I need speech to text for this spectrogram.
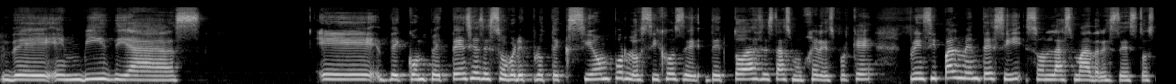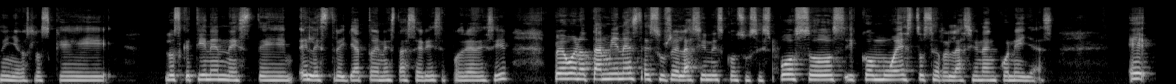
de envidias, eh, de competencias, de sobreprotección por los hijos de, todas estas mujeres, porque principalmente sí son las madres de estos niños los que los que tienen este el estrellato en esta serie se podría decir, pero bueno, también es de sus relaciones con sus esposos y cómo estos se relacionan con ellas. Eh,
